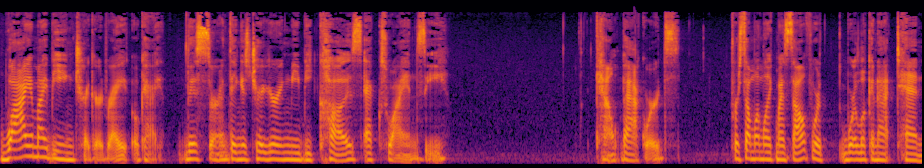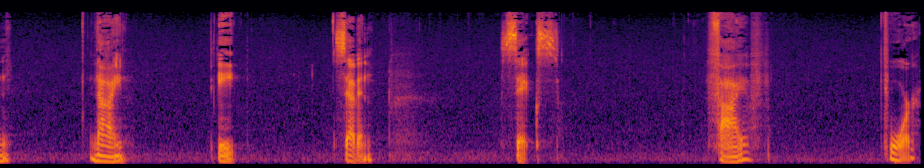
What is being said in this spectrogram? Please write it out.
Why am I being triggered, right? Okay, this certain thing is triggering me because X, Y, and Z. Count backwards. For someone like myself, we're we're looking at 10, nine, eight, seven, six, five, four,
